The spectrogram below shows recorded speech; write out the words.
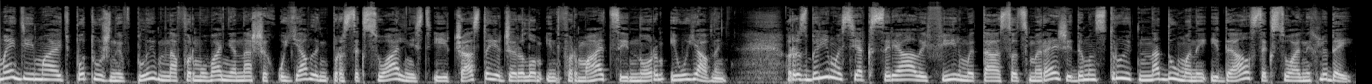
Медії мають потужний вплив на формування наших уявлень про сексуальність і часто є джерелом інформації, норм і уявлень. Розберімось, як серіали, фільми та соцмережі демонструють надуманий ідеал сексуальних людей.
